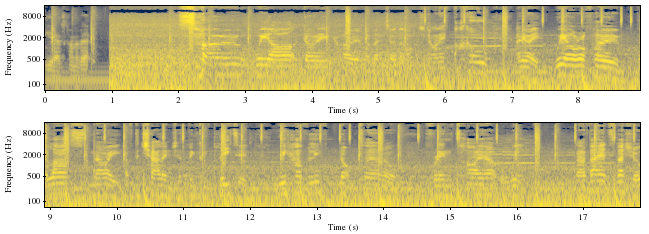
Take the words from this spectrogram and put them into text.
yeah, it's kind of it. So we are going home. Like to turn that off. On in. Fuck all. Anyway, we are off home. The last night of the challenge has been completed. We have lived nocturnal for an entire week. Now, if that ain't special,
